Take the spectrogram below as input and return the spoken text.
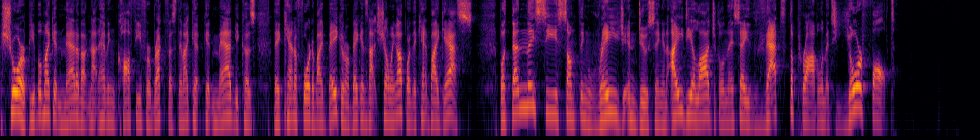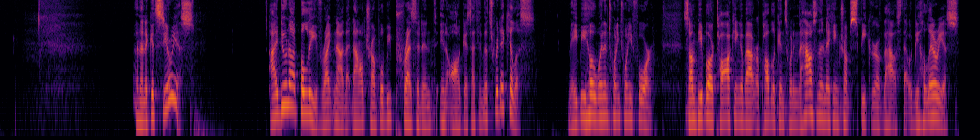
Sure, people might get mad about not having coffee for breakfast. They might get, get mad because they can't afford to buy bacon or bacon's not showing up or they can't buy gas. But then they see something rage inducing and ideological and they say, that's the problem. It's your fault. And then it gets serious. I do not believe right now that Donald Trump will be president in August. I think that's ridiculous. Maybe he'll win in 2024. Some people are talking about Republicans winning the House and then making Trump Speaker of the House. That would be hilarious.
